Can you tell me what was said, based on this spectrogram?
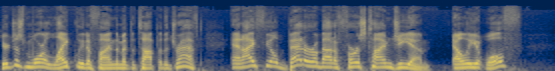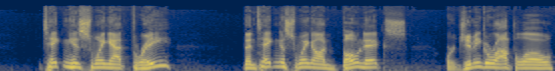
You're just more likely to find them at the top of the draft. And I feel better about a first time GM, Eliot Wolf, taking his swing at three than taking a swing on Bo Nix or Jimmy Garoppolo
